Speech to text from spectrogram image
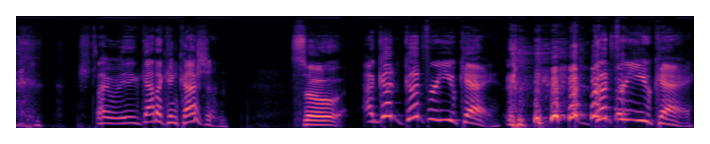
You got a concussion. So Uh, good, good for UK. good for UK.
